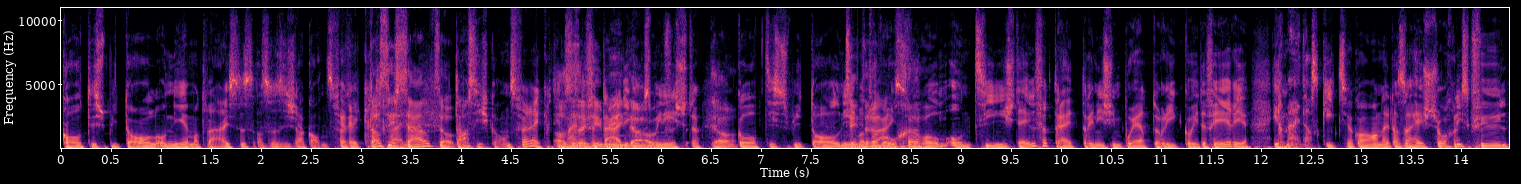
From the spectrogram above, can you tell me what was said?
geht ins Spital und niemand weiß es. Also es ist auch ganz verreckt. Das ist seltsam. Das ist ganz verreckt. Also meine, der Verteidigungsminister ja. geht ins Spital, niemand weiß warum. Und seine Stellvertreterin ist in Puerto Rico in der Ferien. Ich meine, das gibt es ja gar nicht. Also hast du schon ein bisschen das Gefühl,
